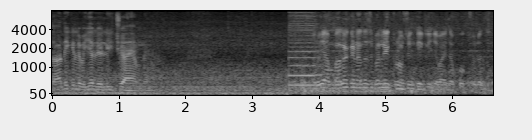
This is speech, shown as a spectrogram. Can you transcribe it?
दादी के लिए भैया ले ली चाय हमने। तो भैया अम्बाला के आने से पहले एक क्रॉसिंग देख लीजिए भाई साहब खूबसूरत से।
